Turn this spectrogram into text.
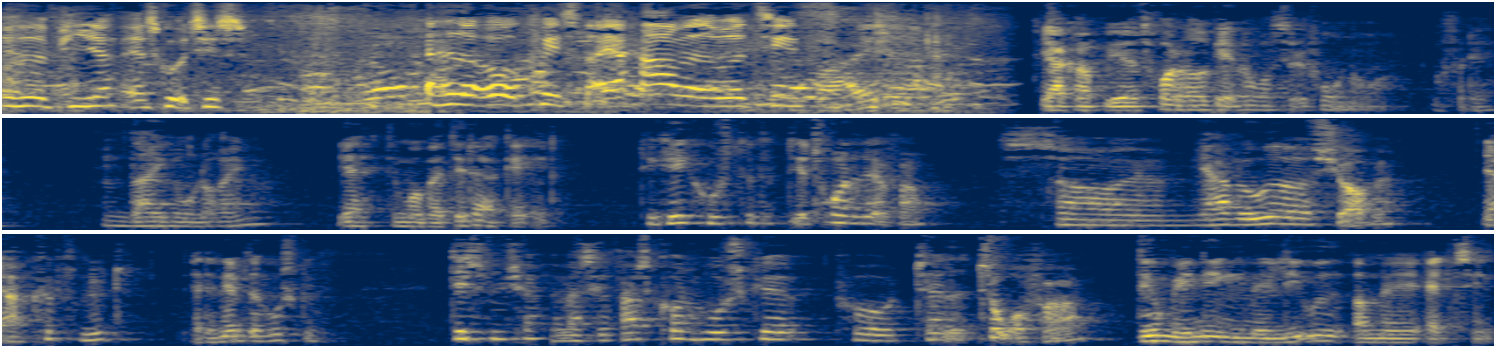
Jeg hedder Pia, og jeg skal ud og tisse. Jeg hedder Åkvist, og jeg har været ude at tisse. Jakob, jeg tror, der er noget galt med vores telefonnummer. Hvorfor det? Der er ikke nogen, der ringer. Ja, det må være det, der er galt. De kan ikke huske det. Jeg tror, det er derfor. Så øh, jeg har været ude og shoppe. Jeg har købt nyt. Er det nemt at huske? Det synes jeg. Man skal faktisk kun huske på tallet 42. Det er jo meningen med livet og med alting.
